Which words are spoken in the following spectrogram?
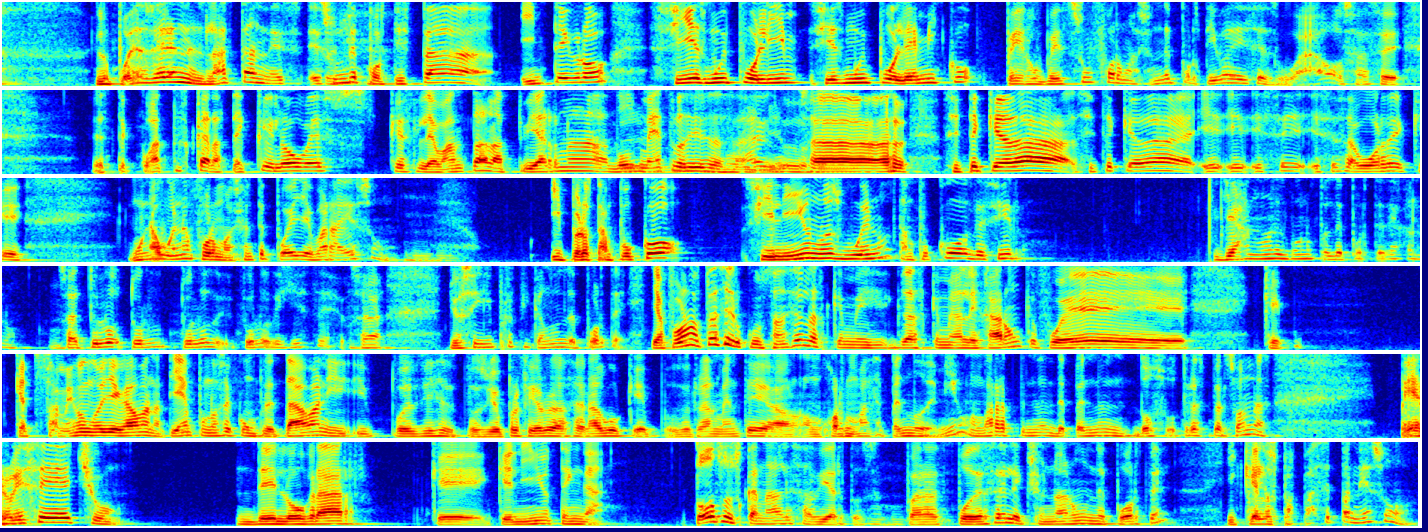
lo puedes ver en Slatan. Es, es un deportista íntegro. Sí es, muy sí es muy polémico, pero ves su formación deportiva y dices, wow, o sea, se, este cuate es karateca y luego ves que se levanta la pierna a dos metros y dices, Ay, o sea, sí te queda, sí te queda e, e, ese, ese sabor de que una buena formación te puede llevar a eso. Y pero tampoco, si el niño no es bueno, tampoco decir, ya no eres bueno para el deporte, déjalo. O sea, tú lo, tú, tú, lo, tú lo dijiste. O sea, yo seguí practicando el deporte. Ya fueron otras circunstancias las que me, las que me alejaron, que fue que que tus amigos no llegaban a tiempo, no se completaban y, pues dices, pues yo prefiero hacer algo que pues realmente a, lo mejor más dependo de mí, o más dependen, dependen dos o tres personas. Pero ese hecho de lograr que, el niño tenga todos sus canales abiertos para poder seleccionar un deporte y que los papás sepan eso.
